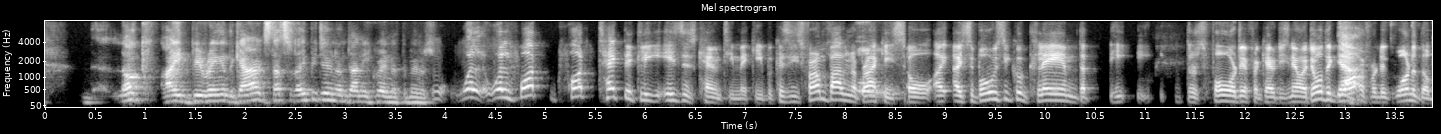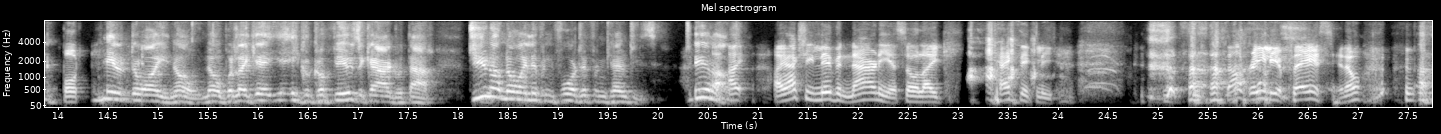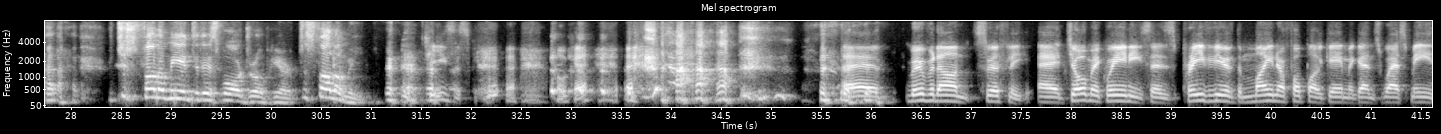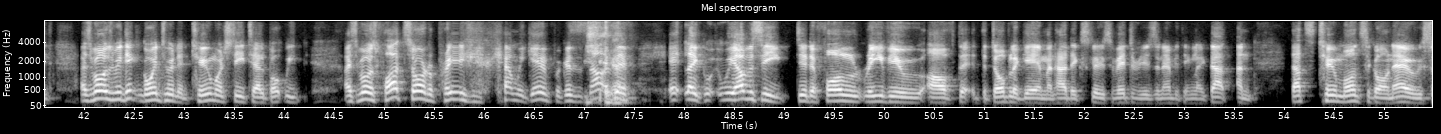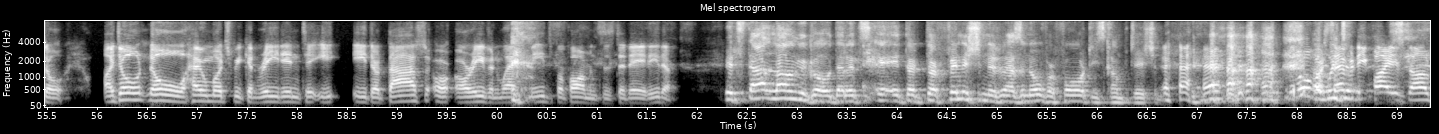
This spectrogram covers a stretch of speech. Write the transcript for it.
look, I'd be ringing the guards. That's what I'd be doing on Danny Quinn at the minute. Well, well, what what technically is his county, Mickey? Because he's from Ballinabrackey, oh. so I, I suppose he could claim that he, he, there's four different counties. Now, I don't think yeah. Waterford is one of them, but neither do I. No, no, but like he could confuse a guard with that. Do you not know I live in four different counties? Do you not? I, I actually live in Narnia, so like technically. Not really a place, you know. Just follow me into this wardrobe here. Just follow me. Jesus. Okay. uh, moving on swiftly. Uh, Joe McWeeny says preview of the minor football game against Westmeath. I suppose we didn't go into it in too much detail, but we, I suppose, what sort of preview can we give? Because it's not yeah. as if it, like we obviously did a full review of the, the Dublin game and had exclusive interviews and everything like that. And that's two months ago now. So I don't know how much we can read into e- either that or, or even Westmeath's performances to date either. It's that long ago that it's it, they're, they're finishing it as an over 40s competition. over 75 all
